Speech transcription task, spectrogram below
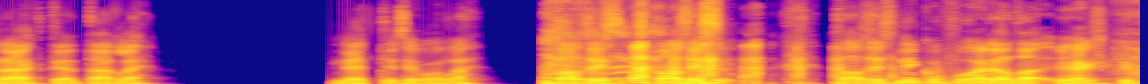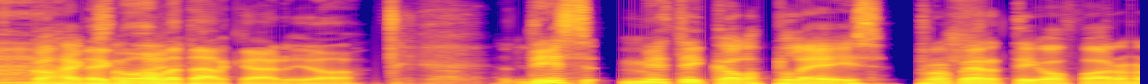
reaktion tälle nettisivulle. Tää on siis, tää on siis, tää on siis niinku vuodelta 98. ei ole täällä käynyt, joo. This mythical place, property of our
